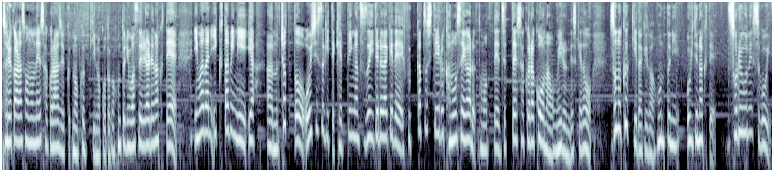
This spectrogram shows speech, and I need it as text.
それからそのね、桜味のクッキーのことが本当に忘れられなくて、未だに行くたびに、いや、あの、ちょっと美味しすぎて欠品が続いてるだけで復活している可能性があると思って、絶対桜コーナーを見るんですけど、そのクッキーだけが本当に置いてなくて、それをね、すごい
